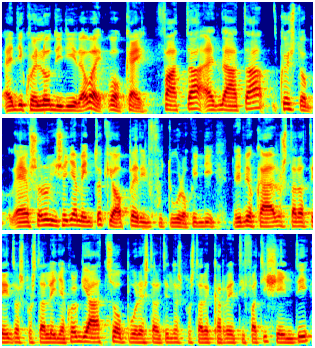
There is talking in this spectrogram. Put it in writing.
è di quello di dire ok fatta è andata questo è solo un insegnamento che ho per il futuro quindi nel mio caso stare attento a spostare legna col ghiaccio oppure stare attento a spostare carretti fatiscenti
